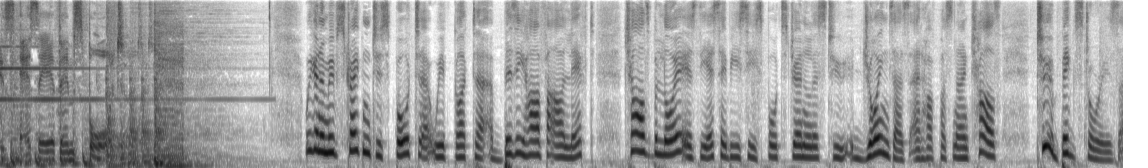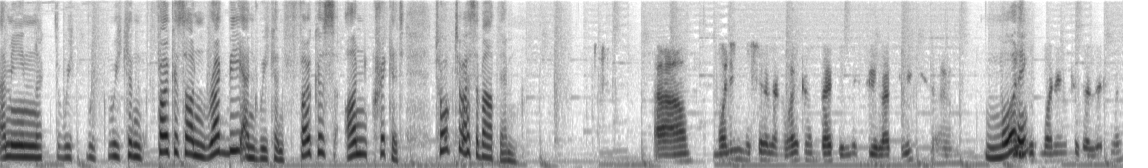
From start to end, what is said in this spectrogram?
is SAFM Sport. We're going to move straight into sport. Uh, we've got uh, a busy half hour left. Charles Baloyi is the SABC sports journalist who joins us at half past nine. Charles, two big stories. I mean, we, we, we can focus on rugby and we can focus on cricket. Talk to us about them. Uh, morning, Michelle, and welcome back. We missed you last week. Um, Morning. Good morning to the listeners.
